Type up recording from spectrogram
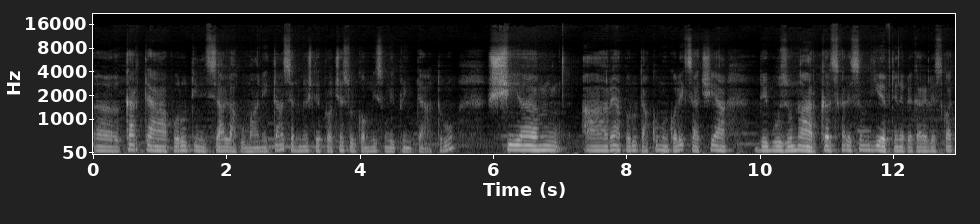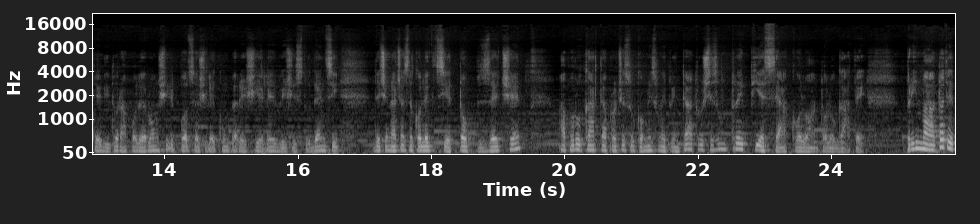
Uh, cartea a apărut inițial la Humanita, se numește Procesul comunismului prin teatru și um, a reapărut acum în colecția aceea de buzunar, cărți care sunt ieftine pe care le scoate editura Polerom și pot să și le cumpere și elevii și studenții. Deci în această colecție top 10 a apărut cartea Procesul comunismului prin teatru și sunt trei piese acolo antologate. Prima, toate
